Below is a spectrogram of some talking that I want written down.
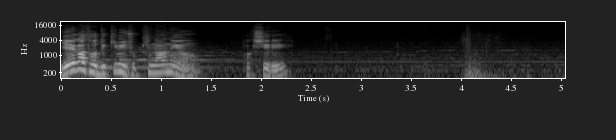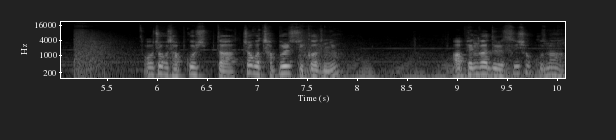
얘가 더 느낌이 좋긴 하네요 확실히. 어 저거 잡고 싶다. 저거 잡을 수 있거든요? 아 벵가드를 쓰셨구나.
